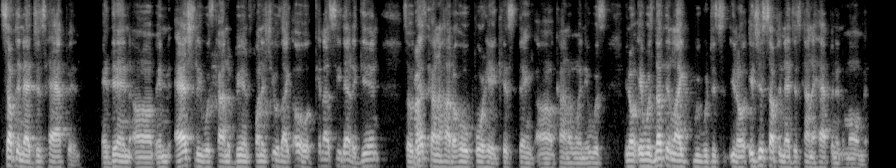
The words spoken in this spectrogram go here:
something that just happened. And then um, and Ashlee was kind of being funny. She was like, "Oh, can I see that again?" So right. that's kind of how the whole forehead kiss thing uh, kind of went. It was, you know, it was nothing like we were just, you know, it's just something that just kind of happened in the moment.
